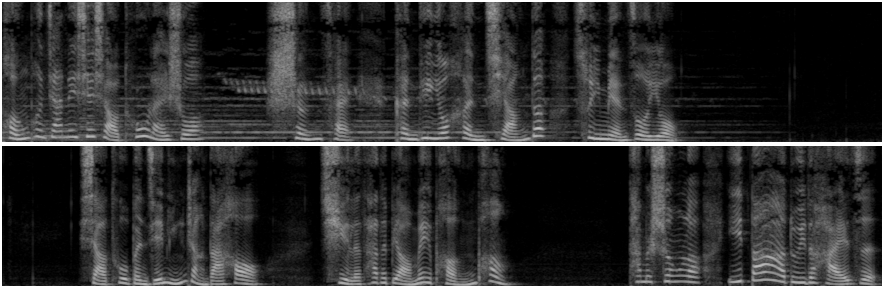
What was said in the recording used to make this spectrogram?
鹏鹏家那些小兔来说，生菜肯定有很强的催眠作用。小兔本杰明长大后，娶了他的表妹鹏鹏，他们生了一大堆的孩子，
